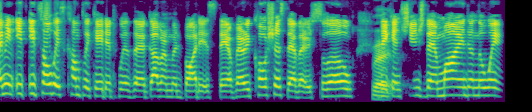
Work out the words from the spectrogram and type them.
I mean, it, it's always complicated with the government bodies. They are very cautious. They are very slow. Right. They can change their mind on the way.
